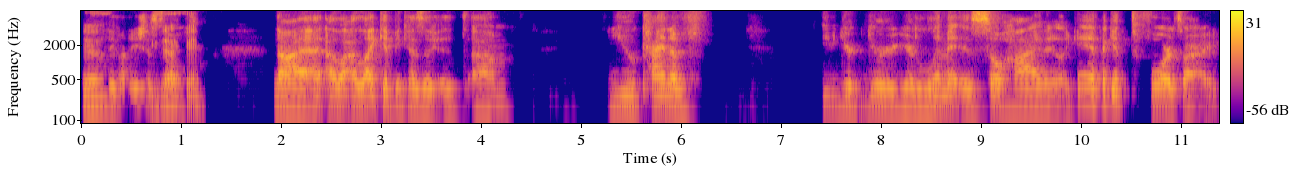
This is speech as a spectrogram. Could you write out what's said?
Yeah, Big audacious exactly. goals. No, I, I I like it because it, it um you kind of your your your limit is so high that you're like, hey, if I get to four, it's all right.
